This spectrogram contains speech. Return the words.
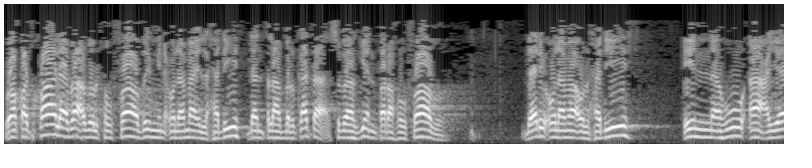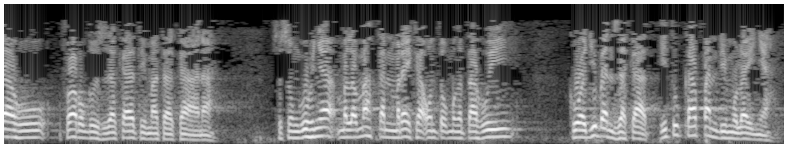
Waqad qala ba'dul huffaz min ulama'il hadis dan telah berkata sebagian para huffaz dari ulama'ul hadis innahu a'yahu fardhu zakati mata kana. Sesungguhnya melemahkan mereka untuk mengetahui kewajiban zakat. Itu kapan dimulainya?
